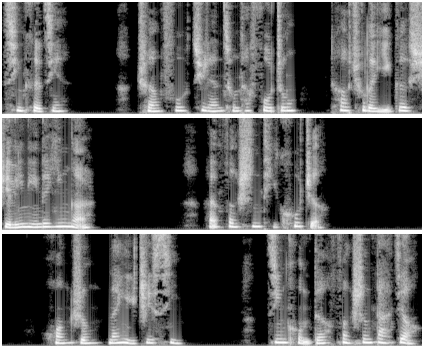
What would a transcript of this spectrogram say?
顷刻间，船夫居然从他腹中掏出了一个血淋淋的婴儿，还放身体哭着。黄蓉难以置信，惊恐的放声大叫，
